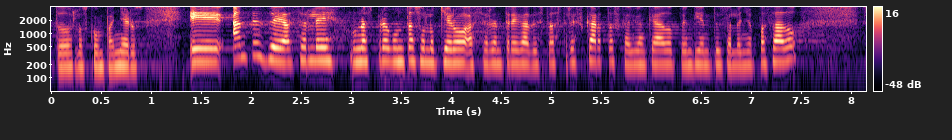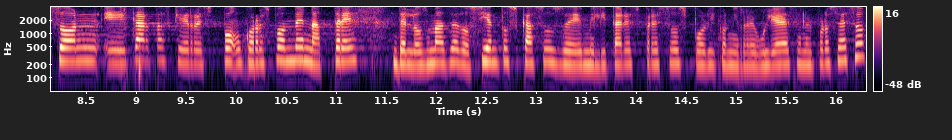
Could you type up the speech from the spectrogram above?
todos los compañeros. Eh, antes de hacerle unas preguntas, solo quiero hacer entrega de estas tres cartas que habían quedado pendientes el año pasado. Son eh, cartas que corresponden a tres de los más de 200 casos de militares presos por y con irregularidades en el proceso.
